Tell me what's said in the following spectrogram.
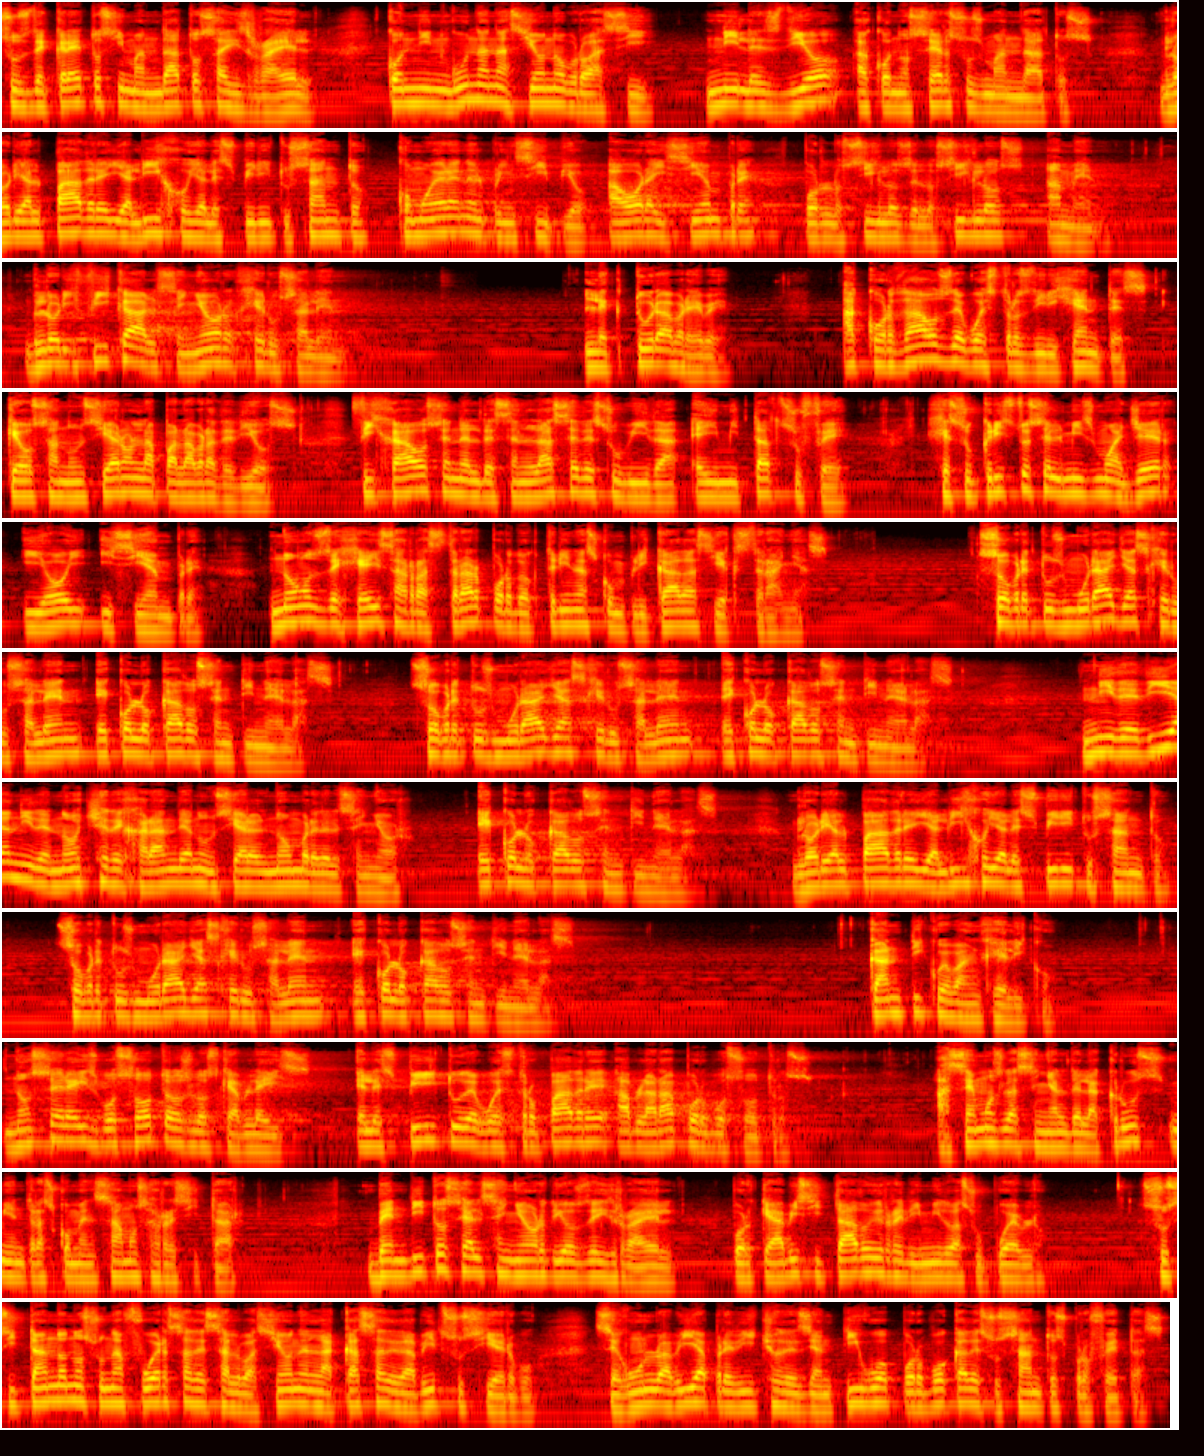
sus decretos y mandatos a Israel. Con ninguna nación obró así, ni les dio a conocer sus mandatos. Gloria al Padre y al Hijo y al Espíritu Santo, como era en el principio, ahora y siempre, por los siglos de los siglos. Amén. Glorifica al Señor Jerusalén. Lectura breve. Acordaos de vuestros dirigentes, que os anunciaron la palabra de Dios. Fijaos en el desenlace de su vida e imitad su fe. Jesucristo es el mismo ayer y hoy y siempre. No os dejéis arrastrar por doctrinas complicadas y extrañas. Sobre tus murallas, Jerusalén, he colocado centinelas. Sobre tus murallas, Jerusalén, he colocado centinelas. Ni de día ni de noche dejarán de anunciar el nombre del Señor he colocado centinelas. Gloria al Padre y al Hijo y al Espíritu Santo. Sobre tus murallas, Jerusalén, he colocado centinelas. Cántico Evangélico. No seréis vosotros los que habléis, el Espíritu de vuestro Padre hablará por vosotros. Hacemos la señal de la cruz mientras comenzamos a recitar. Bendito sea el Señor Dios de Israel, porque ha visitado y redimido a su pueblo, suscitándonos una fuerza de salvación en la casa de David su siervo, según lo había predicho desde antiguo por boca de sus santos profetas.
